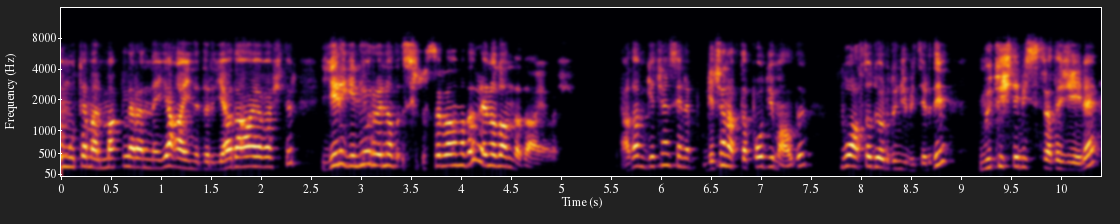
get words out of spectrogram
muhtemel McLaren'le ya aynıdır ya daha yavaştır. Yeri geliyor Renault sıralamada Renault'dan da daha yavaş. Adam geçen sene geçen hafta podyum aldı. Bu hafta dördüncü bitirdi. Müthiş de bir stratejiyle.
